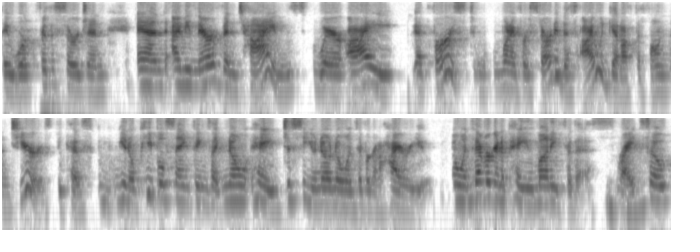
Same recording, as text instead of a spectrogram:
They work for the surgeon. And I mean, there have been times where I, at first, when I first started this, I would get off the phone in tears because, you know, people saying things like, no, hey, just so you know, no one's ever going to hire you. No one's ever going to pay you money for this. Mm-hmm. Right. So,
